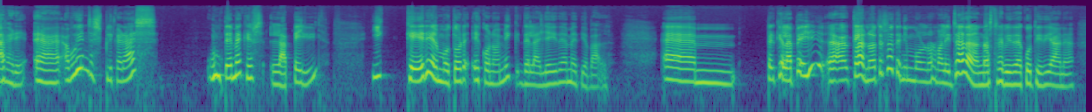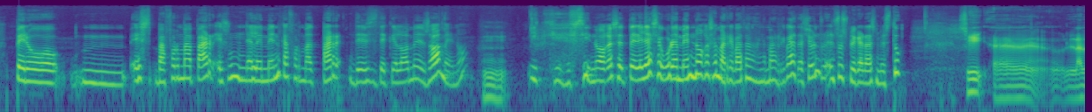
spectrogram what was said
A veure, eh, avui ens explicaràs un tema que és la pell i que era el motor econòmic de la Lleida medieval. Eh, perquè la pell, eh, clar, nosaltres la tenim molt normalitzada en la nostra vida quotidiana, però mm, és, va formar part, és un element que ha format part des de que l'home és home, no? Mm. I que si no hagués estat per ella segurament no haguéssim arribat on hem arribat. Això ens, ens ho explicaràs més tu. Sí, eh, la,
